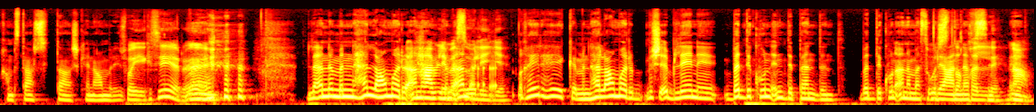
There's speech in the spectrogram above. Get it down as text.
15 16 كان عمري. شوي كثير إيه. لأنه من هالعمر أنا حاملة مسؤولية. غير هيك من هالعمر مش قبلانة بدي أكون independent بدي أكون أنا مسؤولة عن مستقلة، نفسي نعم. إيه.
